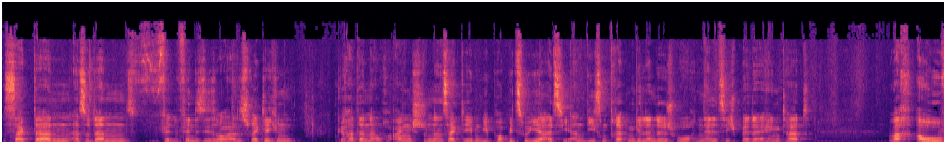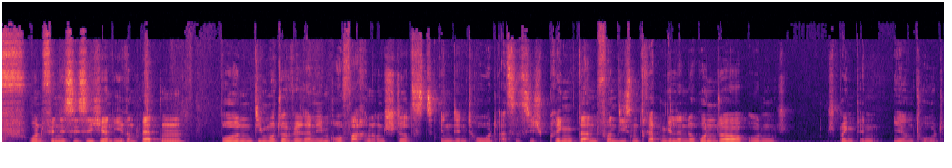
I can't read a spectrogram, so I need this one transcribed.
sagt dann, also dann findet sie das auch alles schrecklich und hat dann auch Angst und dann sagt eben die Poppy zu ihr, als sie an diesem Treppengelände ist, wo auch Nell sich später erhängt hat, wach auf und findet sie sicher in ihren Betten und die Mutter will dann eben aufwachen und stürzt in den Tod. Also sie springt dann von diesem Treppengelände runter und springt in ihren Tod.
